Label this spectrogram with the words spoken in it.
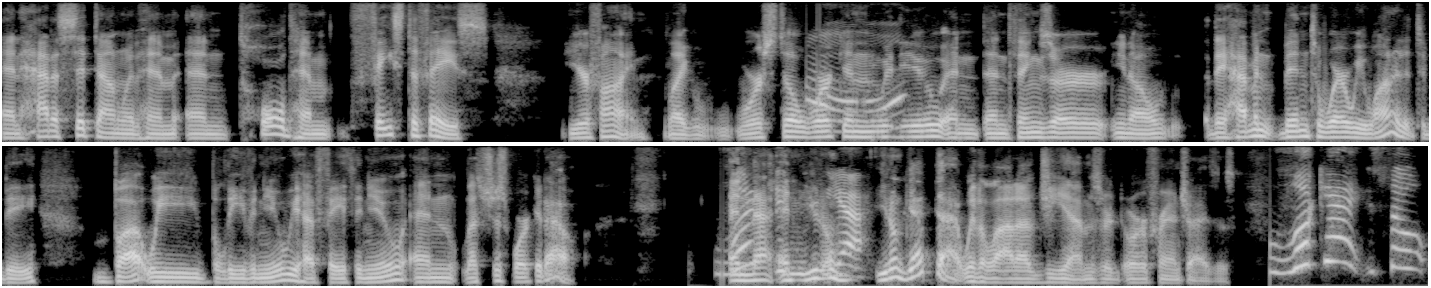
and had a sit down with him and told him face to face, "You're fine. Like we're still working with you, and and things are you know they haven't been to where we wanted it to be, but we believe in you. We have faith in you, and let's just work it out." Look and that and you don't yeah. you don't get that with a lot of GMs or, or franchises. look at so,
